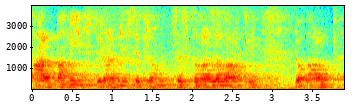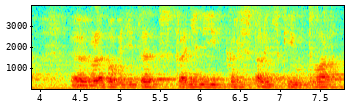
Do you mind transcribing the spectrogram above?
Alpami inspirovaném městě, protože on cestoval za války do Alp. Eh, vlevo vidíte skleněný krystalický útvar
